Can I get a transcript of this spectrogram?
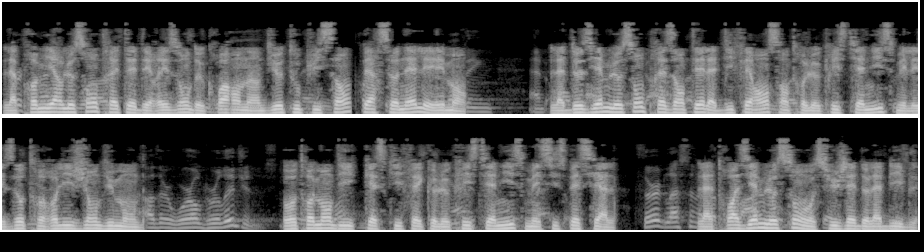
La première leçon traitait des raisons de croire en un Dieu tout-puissant, personnel et aimant. La deuxième leçon présentait la différence entre le christianisme et les autres religions du monde. Autrement dit, qu'est-ce qui fait que le christianisme est si spécial? La troisième leçon au sujet de la Bible.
